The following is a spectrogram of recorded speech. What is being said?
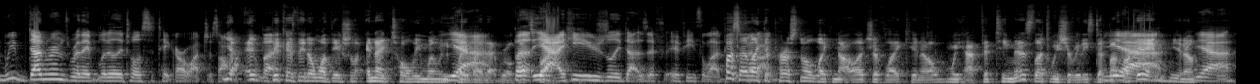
we've done rooms where they've literally told us to take our watches off. Yeah, but, because they don't want the actual. And I totally willing to yeah, play by that rule. But yeah, he usually does if if he's allowed. Plus, to I like that the personal like knowledge of like you know we have 15 minutes left. We should really step up Yeah. our game. You know. Yeah.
